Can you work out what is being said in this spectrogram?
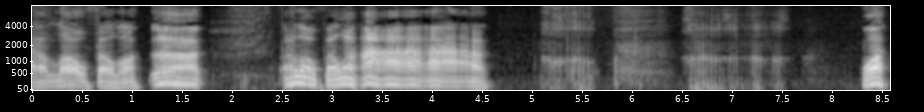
Hello, fella. Ah! Hello, fella. Ah. What?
